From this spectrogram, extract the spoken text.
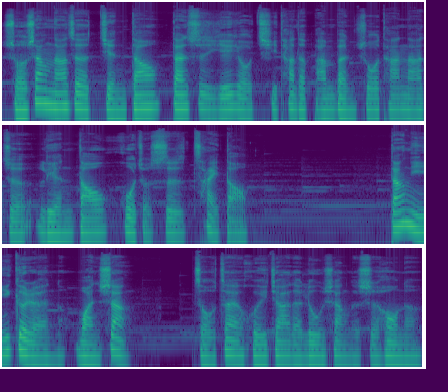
手上拿着剪刀，但是也有其他的版本说他拿着镰刀或者是菜刀。当你一个人晚上走在回家的路上的时候呢，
